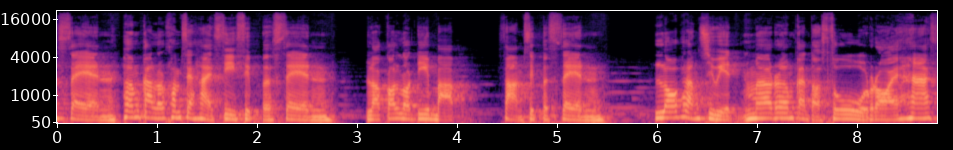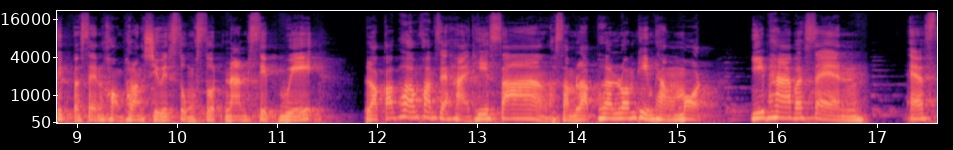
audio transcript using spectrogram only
35%เพิ่มการลดความเสียหาย 40%แล้วก็ลดดีบัฟ 30% โลพลังชีวิตเมื่อเริ่มการต่อสู้ 150%ของพลังชีวิตสูงสุดนั้น 10 วิ แล้วก็เพิ่มความเสียหายที่สร้างสำหรับเพื่อนร่วมทีมทั้งหมด 25%เอฟเฟ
